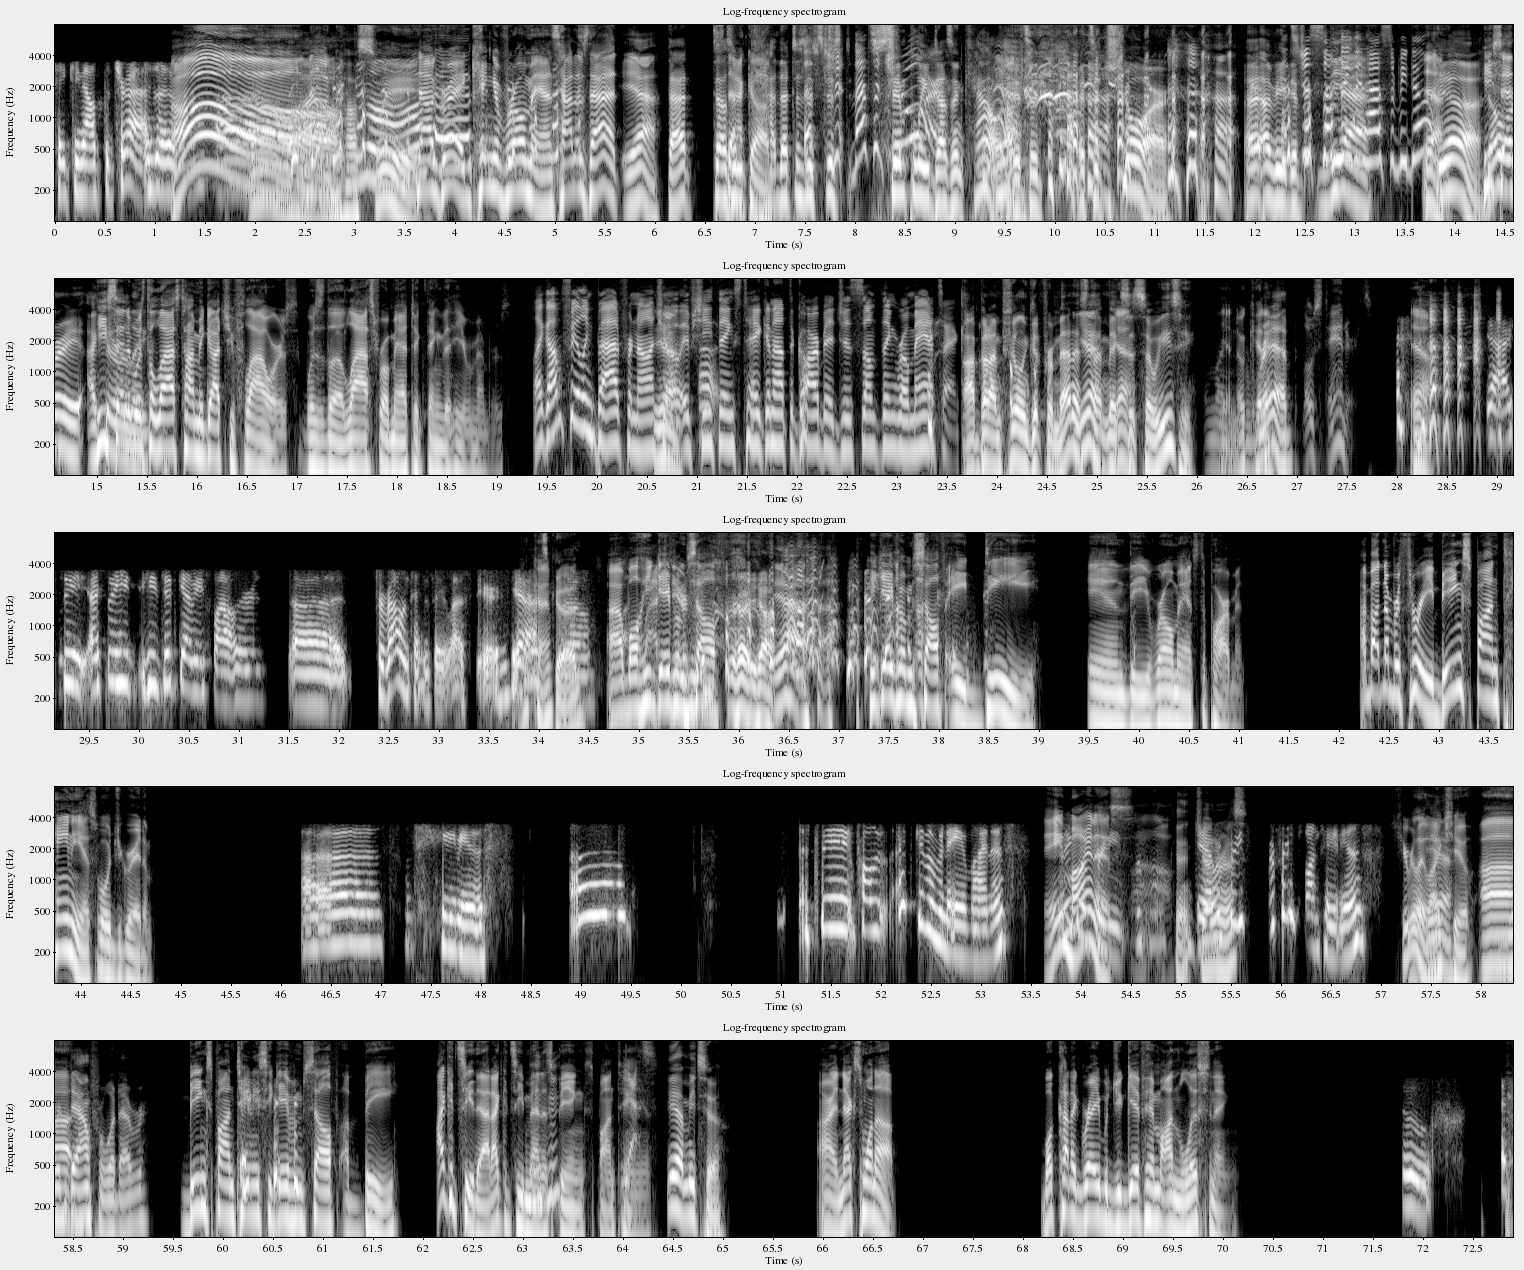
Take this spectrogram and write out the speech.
taking out the trash. I don't know. Oh! Oh, how sweet. Now, Greg, king of romance, how does that? yeah. That doesn't Stack up. ca- that doesn't That's ju- just that's simply chore. doesn't count. Yeah. It's a it's a chore. I, I mean, It's if, just something yeah. that has to be done. Yeah. yeah. He Don't said worry, I he can said it was the last time he got you flowers. Was the last romantic thing that he remembers. Like I'm feeling bad for Nacho Yeah. if she Uh, thinks taking out the garbage is something romantic. Uh, but I'm feeling good for Menace. Yeah. that makes Yeah. it so easy. I'm like, Yeah, no kidding. Rib. Low standards. Yeah. Yeah, actually, actually, he, he did get me flowers uh, for Valentine's Day last year. Yeah, Okay. That's good. so- Uh, well, he Last gave year. himself yeah. Yeah. he gave himself a D in the romance department. How about number three? Being spontaneous. What would you grade him? Uh, spontaneous. Um, I'd say probably I'd give him an A minus. A minus. pretty- Okay, Yeah, we're generous. pretty, we're pretty spontaneous. She really likes you. Uh, We're down for whatever. Being spontaneous, he gave himself a B. I could see that. I could see Menace Mhm. being spontaneous. Yeah, me too. All right, next one up. What kind of grade would you give him on listening? Ooh. it's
